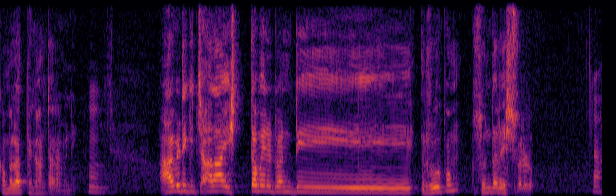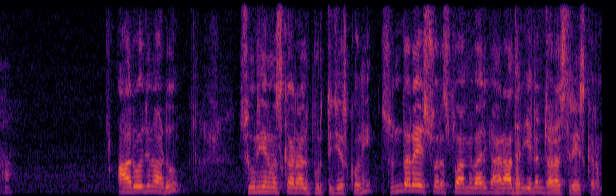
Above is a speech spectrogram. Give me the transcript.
కమలాత్మిక అంటారు ఆమెని. ఆవిడికి చాలా ఇష్టమైనటువంటి రూపం సుందరేశ్వరుడు. ఆ రోజు నాడు సూర్య నమస్కారాలు పూర్తి చేసుకొని సుందరేశ్వర స్వామి వారికి ఆరాధన చేయడం చాలా శ్రేయస్కరం.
